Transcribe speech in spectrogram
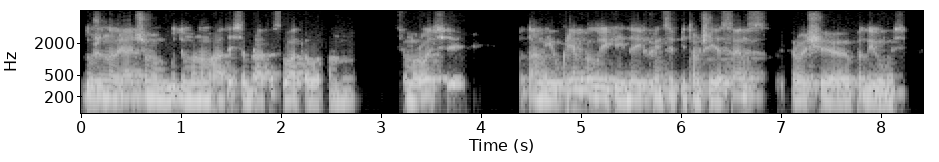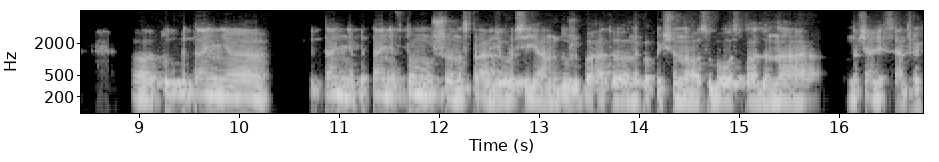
дуже навряд чи ми будемо намагатися брати Сватово там в цьому році. Бо там і укреп великий, де і в принципі там чи є сенс. Коротше, подивимось. Тут питання питання, питання в тому, що насправді у росіян дуже багато накопиченого особового складу на навчальних центрах.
